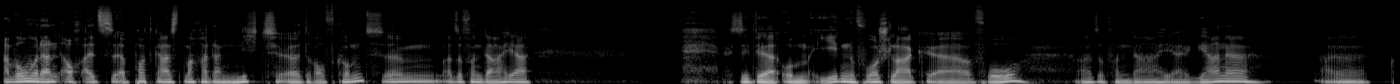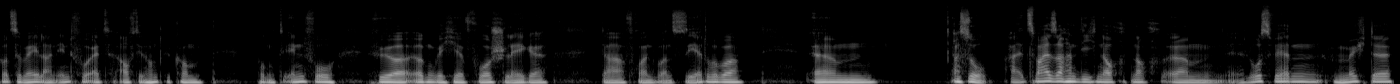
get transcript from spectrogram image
aber wo man dann auch als äh, Podcastmacher dann nicht äh, drauf kommt. Ähm, also von daher sind wir um jeden Vorschlag äh, froh. Also von daher gerne äh, kurze Mail an info auf den Hund gekommen.info für irgendwelche Vorschläge. Da freuen wir uns sehr drüber. Ähm, Ach so, äh, zwei Sachen, die ich noch, noch ähm, loswerden möchte.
